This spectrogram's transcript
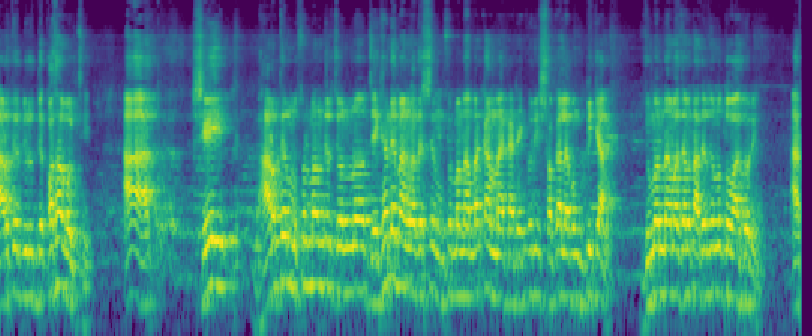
ভারতের বিরুদ্ধে কথা বলছি। আর সেই ভারতের মুসলমানদের জন্য যেখানে বাংলাদেশের মুসলমান আমরা কান্নাকাটি করি সকাল এবং বিকাল, জুমার নামাজ আমরা তাদের জন্য দোয়া করি। আর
